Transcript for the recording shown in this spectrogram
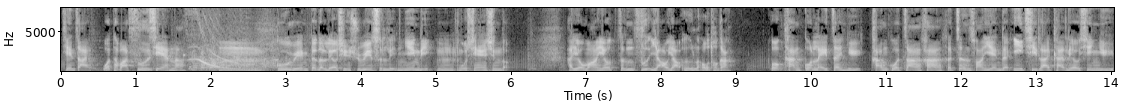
现在我他妈实现了。嗯，果然对着流星许愿是灵验的。嗯，我相信了。还有网友真子幺幺二六，他讲：我看过雷阵雨，看过张翰和郑爽演的《一起来看流星雨》。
